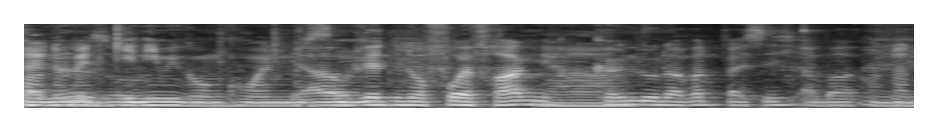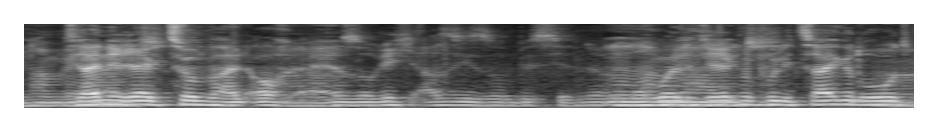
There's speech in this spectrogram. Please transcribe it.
halt eine ne, mit so. Genehmigung holen müssen. Ja, und wir hätten ihn auch vorher fragen Ja. können oder was weiß ich, aber Und dann haben wir seine halt- Reaktion war halt auch Ja. äh, so richtig assi so ein bisschen. Ne? Dann Und dann haben wurde wir direkt halt- mit Polizei gedroht.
